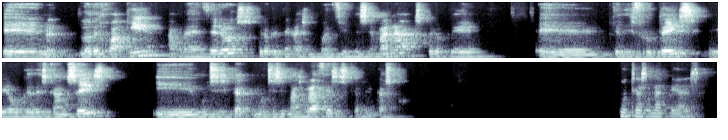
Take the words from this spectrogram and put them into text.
Eh, lo dejo aquí, agradeceros, espero que tengáis un buen fin de semana, espero que, eh, que disfrutéis o que descanséis y muchísimas, gracias, es que Muchas gracias.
